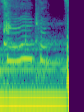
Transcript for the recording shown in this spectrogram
take a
